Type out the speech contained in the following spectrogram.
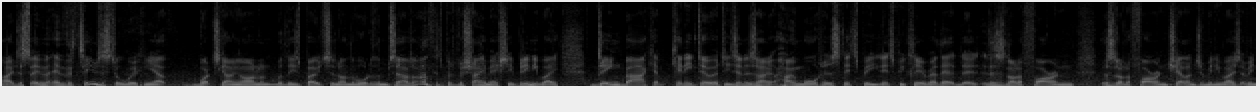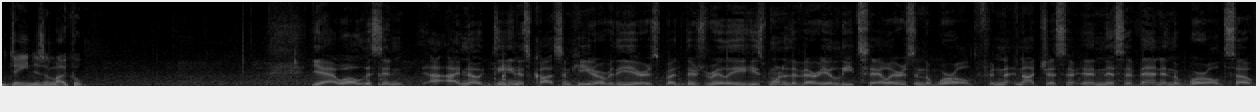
I just and, and, the teams are still working out what's going on with these boats and on the water themselves. I think it's a bit of a shame actually, but anyway, Dean Barker, can he do it? He's in his own home waters. Let's be let's be clear about that this is not a foreign this is not a foreign challenge in many ways. I mean, Dean is a local. Yeah, well, listen, I know Dean has caught some heat over the years, but there's really, he's one of the very elite sailors in the world, not just in this event, in the world. So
